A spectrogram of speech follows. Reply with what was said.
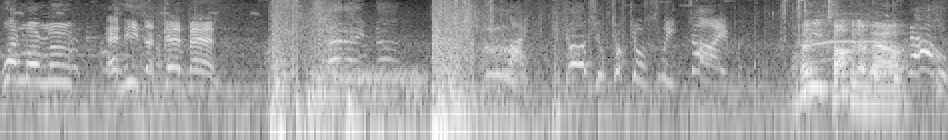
One more move, and he's a dead man. That ain't none. My God, you took your sweet time. What are you talking about? Now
